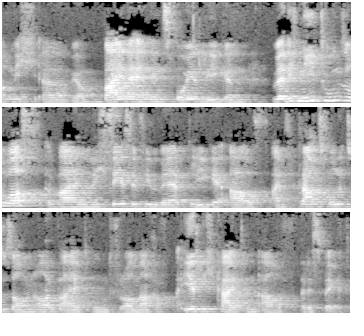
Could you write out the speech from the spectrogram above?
kann ich äh, ja, beide Hände ins Feuer legen. Werde ich nie tun sowas, weil ich sehr, sehr viel Wert lege auf eine vertrauensvolle Zusammenarbeit und vor allem auch auf Ehrlichkeit und auf Respekt.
